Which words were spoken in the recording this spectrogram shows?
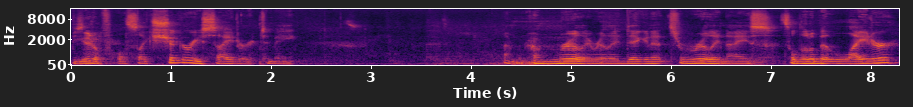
beautiful. It's like sugary cider to me. I'm, I'm really, really digging it. It's really nice. It's a little bit lighter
